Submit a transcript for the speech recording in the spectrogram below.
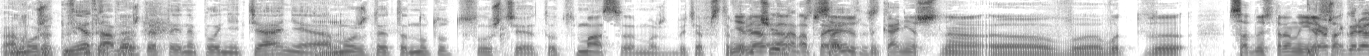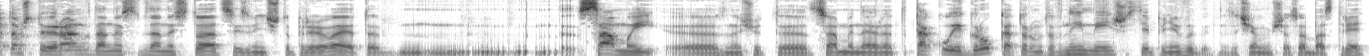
А вот может нет, а может это инопланетяне, а может это, ну тут, слушайте, тут масса, может быть, обстоятельств. Нет, а, абсолютно, конечно, э, вот э, с одной стороны... Я, я же не говорю о том, что Иран в данной, в данной ситуации, извините, что прерываю, это самый, э, значит, самый, наверное, такой игрок, которому это в наименьшей степени выгодно. Зачем ему сейчас обострять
